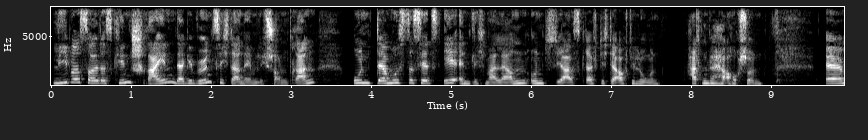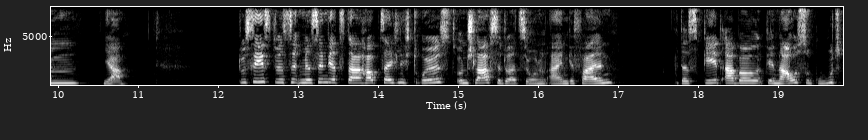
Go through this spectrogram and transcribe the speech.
Lieber soll das Kind schreien, der gewöhnt sich da nämlich schon dran und der muss das jetzt eh endlich mal lernen und ja, es kräftigt ja auch die Lungen. Hatten wir ja auch schon. Ähm, ja. Du siehst, wir sind, mir sind jetzt da hauptsächlich Tröst- und Schlafsituationen eingefallen. Das geht aber genauso gut,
